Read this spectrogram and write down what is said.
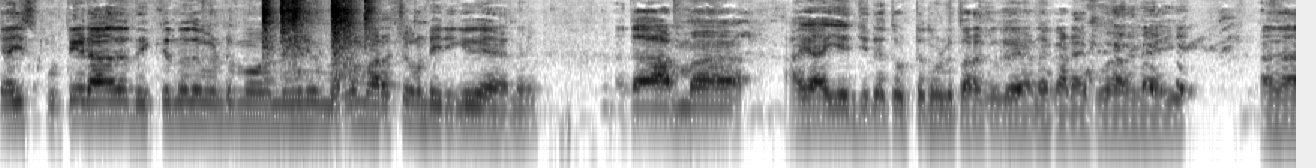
ഗൈസ് പുട്ടിയിടാതെ നിൽക്കുന്നത് കൊണ്ട് മീനു മുഖം മറച്ചുകൊണ്ടിരിക്കുകയാണ്. അതാ അമ്മ ആ അയ്യഞ്ചിന്റെ തൊട്ടുനുള്ളിൽ പറക്കുകയാണ് കടയിൽ പോകാനായി. അതാ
